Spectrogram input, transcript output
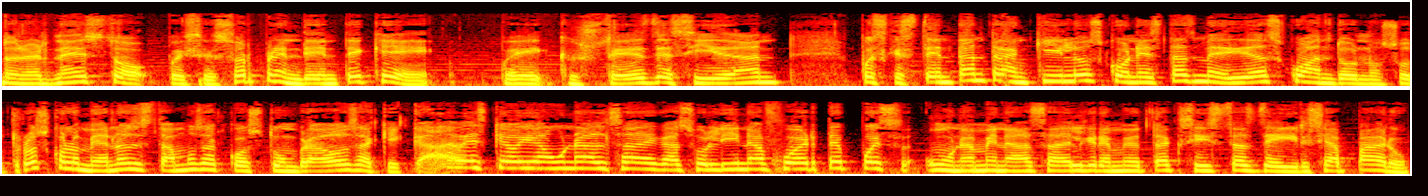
Don Ernesto, pues es sorprendente que que ustedes decidan, pues que estén tan tranquilos con estas medidas cuando nosotros colombianos estamos acostumbrados a que cada vez que haya una alza de gasolina fuerte, pues una amenaza del gremio de taxistas de irse a paro.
